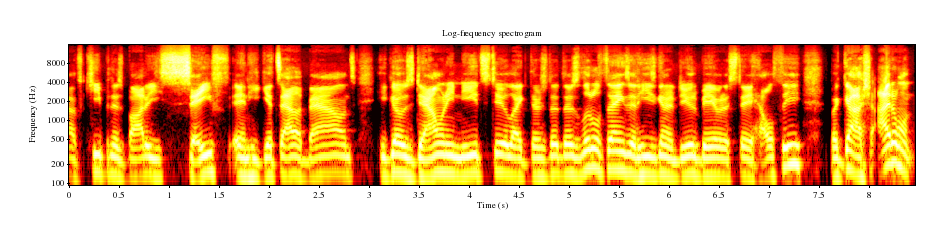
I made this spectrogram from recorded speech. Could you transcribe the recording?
of keeping his body safe and he gets out of bounds. He goes down when he needs to. Like there's there's little things that he's going to do to be able to stay healthy. But gosh, I don't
